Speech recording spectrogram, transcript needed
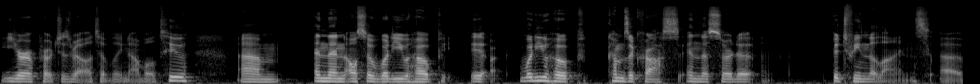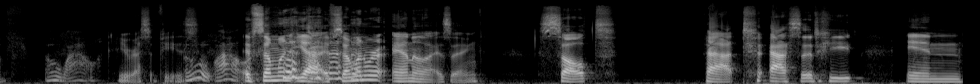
your approach is relatively novel too, um, and then also what do you hope what do you hope comes across in the sort of between the lines of oh wow your recipes? Oh wow! If someone yeah, if someone were analyzing salt, fat, acid, heat in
